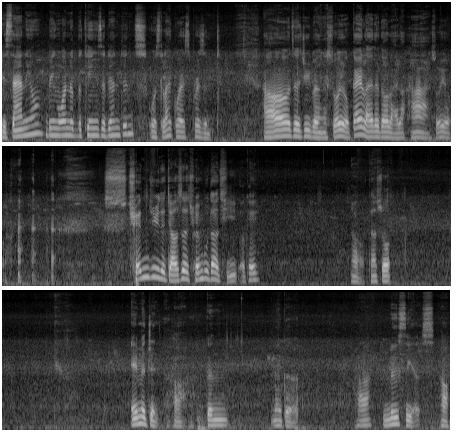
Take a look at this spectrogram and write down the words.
Pisanio, being one of the king's attendants, was likewise present. 好，这剧本所有该来的都来了哈，所有哈哈全剧的角色全部到齐，OK。好，他说，Imogen 哈跟那个哈 Lucius 哈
